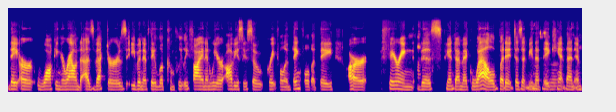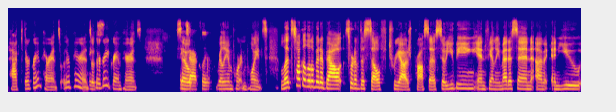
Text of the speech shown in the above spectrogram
they are walking around as vectors even if they look completely fine and we are obviously so grateful and thankful that they are faring this pandemic well, but it doesn't mean that they mm-hmm. can't then impact their grandparents or their parents or their great grandparents. So, exactly. really important points. Let's talk a little bit about sort of the self triage process. So, you being in family medicine um, and you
